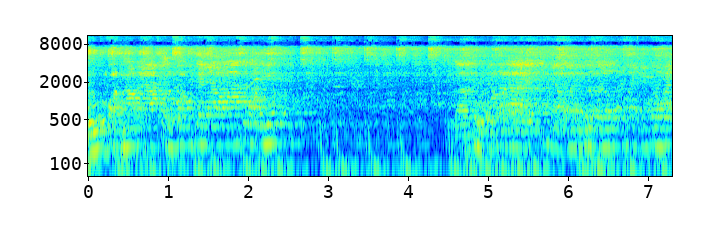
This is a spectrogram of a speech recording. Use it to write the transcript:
ดูก่อนทำนะครับเปิดฟองใจยาสวัสดีแล้วถูกมาได้อยากให้เจอไม่มีตัวให้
